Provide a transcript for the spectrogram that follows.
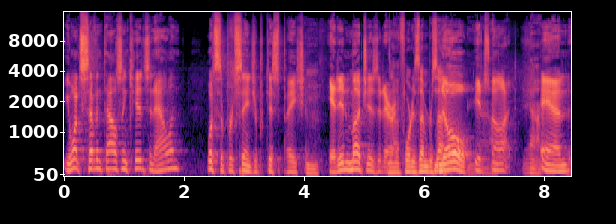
You want 7,000 kids in Allen? What's the percentage of participation? Mm. It isn't much, is it, Eric? Forty-seven percent. No, it's not. Yeah. And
